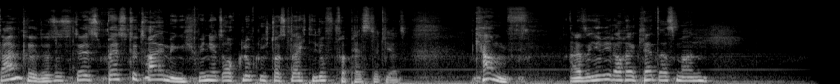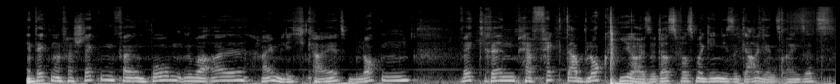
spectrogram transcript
Danke, das ist das beste Timing. Ich bin jetzt auch glücklich, dass gleich die Luft verpestet wird. Kampf. Also hier wird auch erklärt, dass man Entdecken und Verstecken, Pfeil und Bogen überall, Heimlichkeit, Blocken, Wegrennen, perfekter Block hier, also das, was man gegen diese Guardians einsetzt,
